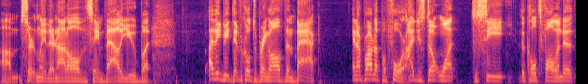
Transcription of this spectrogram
Um, certainly, they're not all of the same value, but I think it'd be difficult to bring all of them back. And I brought up before, I just don't want to see the Colts fall into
